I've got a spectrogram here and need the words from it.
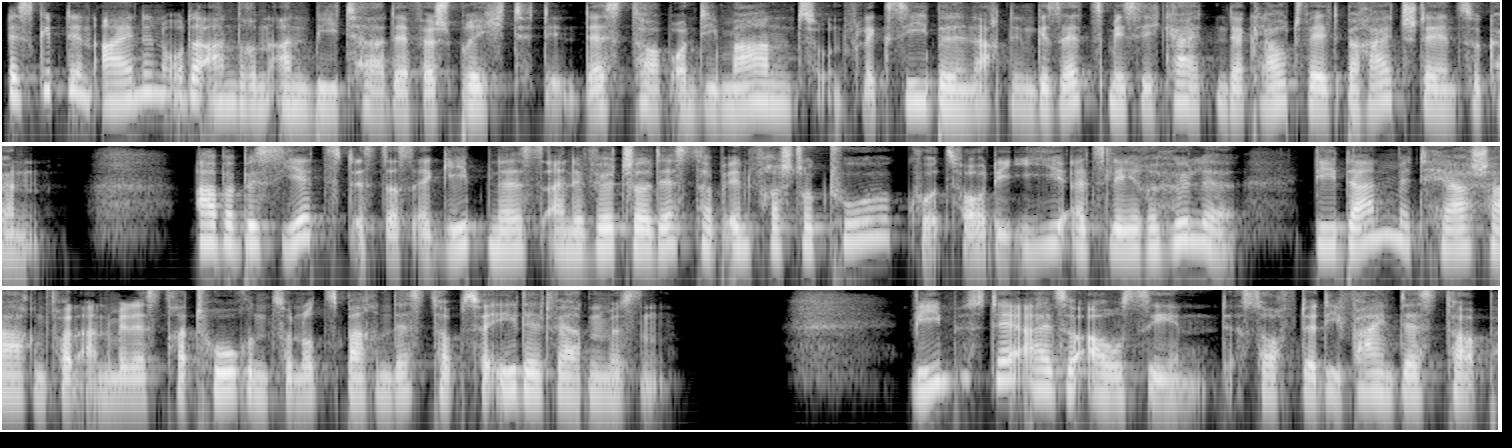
Es gibt den einen oder anderen Anbieter, der verspricht, den Desktop on Demand und flexibel nach den Gesetzmäßigkeiten der Cloud-Welt bereitstellen zu können. Aber bis jetzt ist das Ergebnis eine Virtual Desktop Infrastruktur, kurz VDI, als leere Hülle, die dann mit Herrscharen von Administratoren zu nutzbaren Desktops veredelt werden müssen. Wie müsste er also aussehen, der Software-Defined Desktop,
